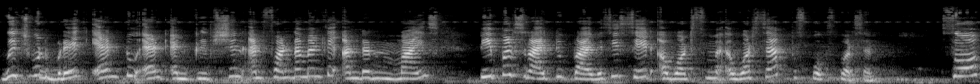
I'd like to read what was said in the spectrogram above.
which would break end-to-end -end encryption and fundamentally undermines people's right to privacy, said a WhatsApp spokesperson. So,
